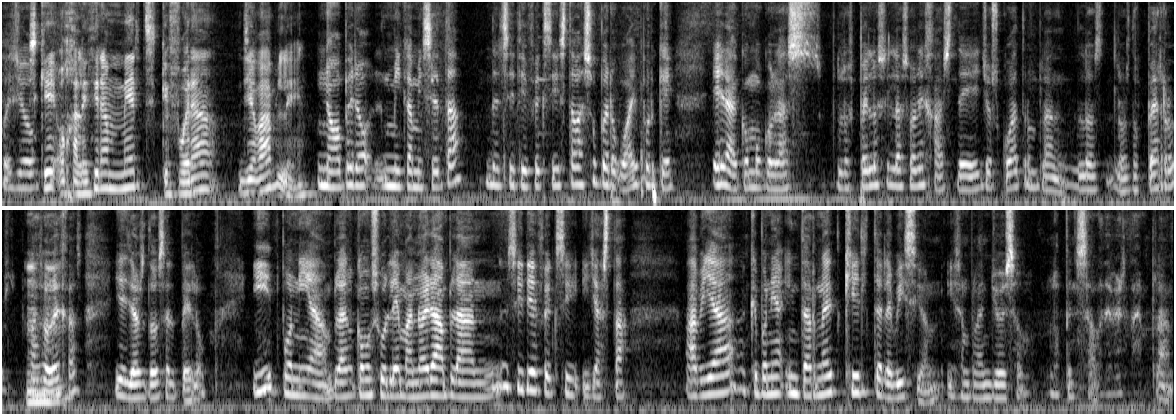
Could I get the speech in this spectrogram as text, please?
Pues yo... Es que ojalá hicieran merch que fuera llevable. No, pero mi camiseta del CTFXI estaba súper guay porque era como con las los pelos y las orejas de ellos cuatro, en plan, los, los dos perros, las orejas, y ellos dos el pelo. Y ponía, en plan, como su lema, no era en plan CTFXI y ya está. Había que ponía Internet Kill Television. Y es en plan, yo eso lo pensaba de verdad, en plan.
